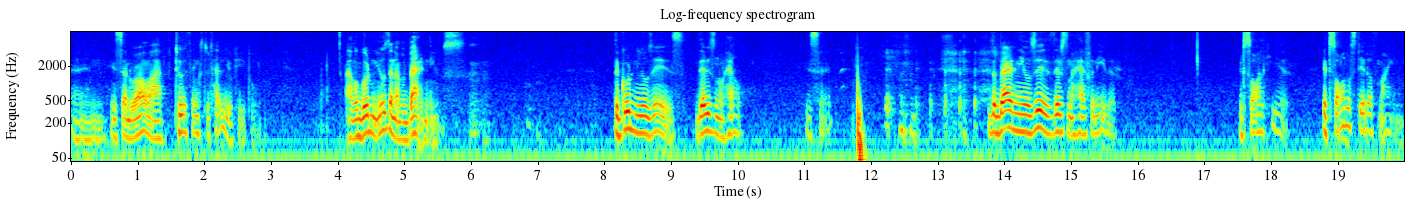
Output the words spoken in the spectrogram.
And he said, Well, I have two things to tell you people. I have a good news and I have a bad news. The good news is there is no hell, he said. the bad news is there is no heaven either. It's all here. It's all a state of mind.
